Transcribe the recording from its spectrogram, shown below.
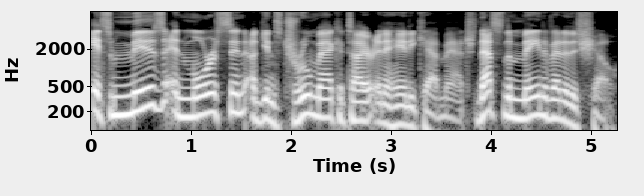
it's Miz and Morrison against Drew McIntyre in a handicap match. That's the main event of the show.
